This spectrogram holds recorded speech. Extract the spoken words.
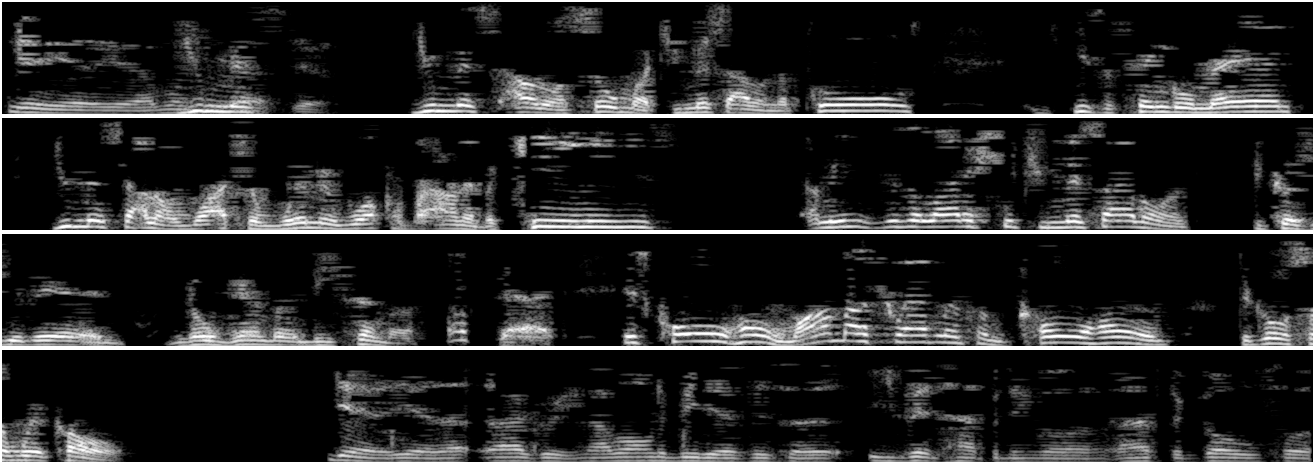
Yeah, yeah, yeah. You miss- that, Yeah. You miss out on so much. You miss out on the pools. He's a single man. You miss out on watching women walk around in bikinis. I mean, there's a lot of shit you miss out on because you're there in November and December. Fuck that. It's cold home. Why am I traveling from cold home to go somewhere cold? Yeah, yeah, that, I agree. I will only be there if there's a event happening or I have to go for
